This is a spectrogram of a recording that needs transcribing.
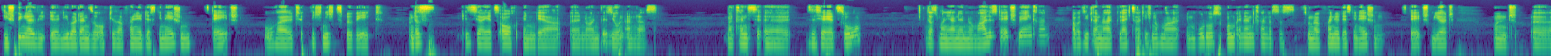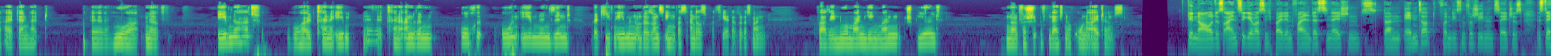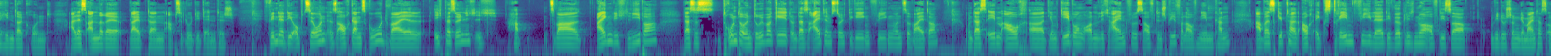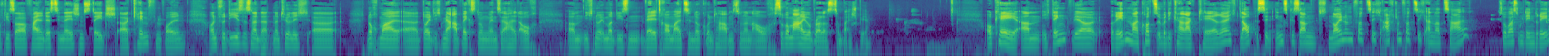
sie spielen ja äh, lieber dann so auf dieser Final Destination Stage, wo halt sich nichts bewegt. Und das ist ja jetzt auch in der äh, neuen Version anders. Man kann es, äh, es ist ja jetzt so, dass man ja eine normale Stage wählen kann, aber sie dann halt gleichzeitig nochmal im Modus umändern kann, dass es zu einer Final Destination Stage wird und äh, halt dann halt äh, nur eine Ebene hat, wo halt keine, Eben äh, keine anderen hoch, hohen Ebenen sind oder tiefen Ebenen oder sonst irgendwas anderes passiert. Also dass man quasi nur Mann gegen Mann spielt und dann vielleicht noch ohne Items. Genau, das Einzige, was sich bei den Final Destinations dann ändert von diesen verschiedenen Stages, ist der Hintergrund. Alles andere bleibt dann absolut identisch. Ich finde, die Option ist auch ganz gut, weil ich persönlich, ich habe zwar eigentlich lieber, dass es drunter und drüber geht und dass Items durch die Gegend fliegen und so weiter und dass eben auch äh, die Umgebung ordentlich Einfluss auf den Spielverlauf nehmen kann. Aber es gibt halt auch extrem viele, die wirklich nur auf dieser wie du schon gemeint hast, auf dieser Final Destination Stage äh, kämpfen wollen. Und für die ist es nat natürlich äh, nochmal äh, deutlich mehr Abwechslung, wenn sie halt auch ähm, nicht nur immer diesen Weltraum als Hintergrund haben, sondern auch Super Mario Bros. zum Beispiel. Okay, ähm, ich denke, wir reden mal kurz über die Charaktere. Ich glaube, es sind insgesamt 49, 48 an der Zahl. Sowas um den Dreh.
